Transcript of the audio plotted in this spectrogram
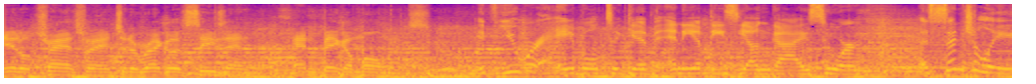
it'll transfer into the regular season and bigger moments. If you were able to give any of these young guys who are essentially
